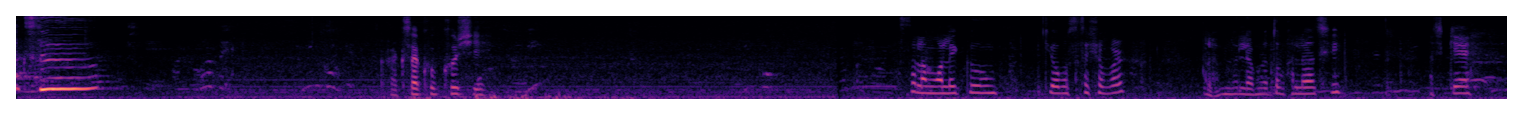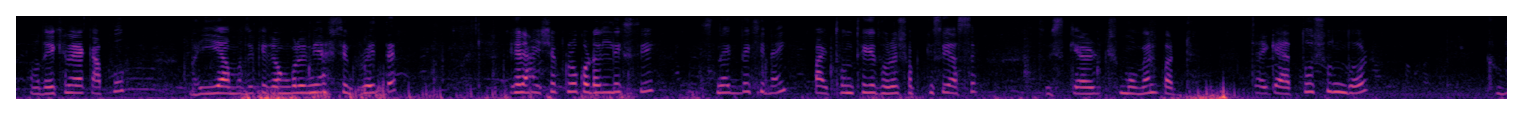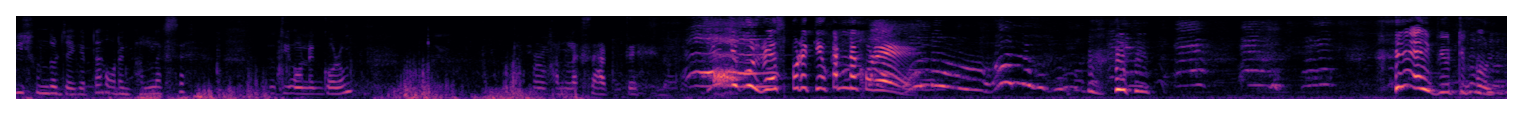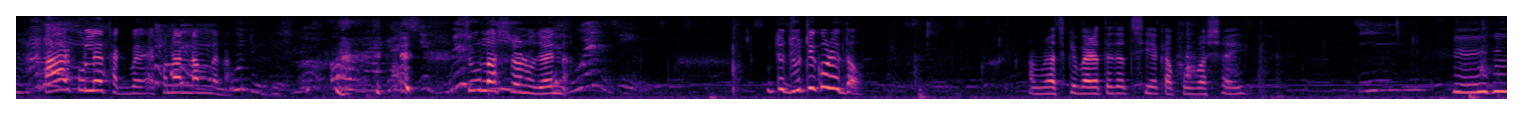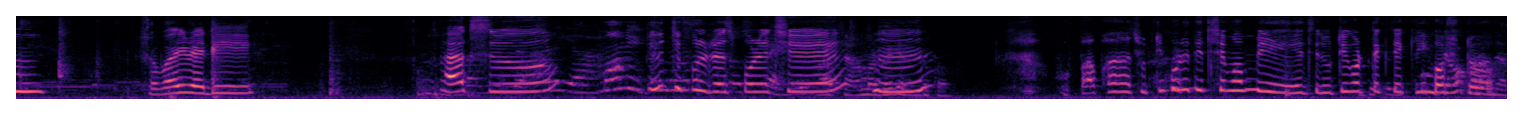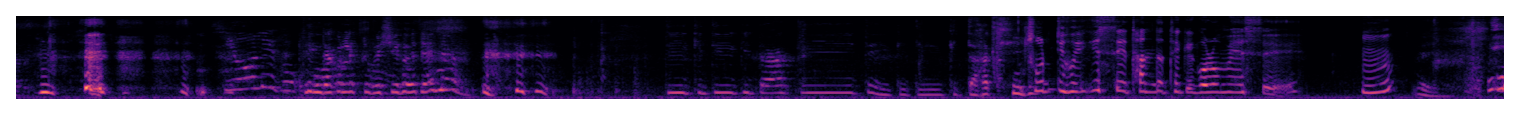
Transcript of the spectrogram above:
আকসু আকসা খুব খুশি আসসালামু আলাইকুম কি অবস্থা সবার আলহামদুলিল্লাহ আমরা তো ভালো আছি আজকে আমাদের এখানে এক আপু ভাইয়া আমাদেরকে জঙ্গলে নিয়ে আসছে ঘুরাইতে এখানে আইসা ক্রোকোডাইল দেখছি স্নেক দেখি নাই পাইথন থেকে ধরে সব কিছুই আছে স্কেয়ার্ড মোমেন্ট বাট জায়গা এত সুন্দর খুবই সুন্দর জায়গাটা, অনেক ভালো লাগছে। যদিও অনেক গরম, তারপর ভালো লাগছে হাঁটতে। বিউটিফুল ড্রেস পরে কেউ কান্না করে। এই বিউটিফুল আর কুলে থাকবে, এখন আর নামবে না। চুল আশ্রানো যায় না। একটু জুটি করে দাও। আমরা আজকে বেড়াতে যাচ্ছি কাপুর বাসায়। সবাই রেডি আকসু বিউটিফুল ড্রেস পরেছে। হুম। ও বাবা ছুটি করে দিচ্ছে মাম্মি। এই যে রুটি করতে যে কি কষ্ট। তিনটা করলে একটু বেশি হয়ে যায় না? সর্দি হয়ে গেছে ঠান্ডা থেকে গরমে এসে। 응? 네. It's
